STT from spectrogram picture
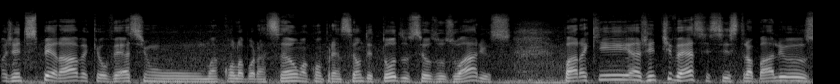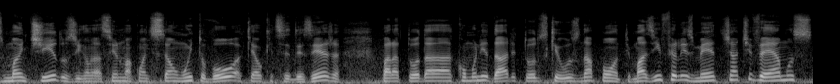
A gente esperava que houvesse uma colaboração, uma compreensão de todos os seus usuários para que a gente tivesse esses trabalhos mantidos, digamos assim, numa condição muito boa, que é o que se deseja, para toda a comunidade, todos que usam da ponte. Mas, infelizmente, já tivemos,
